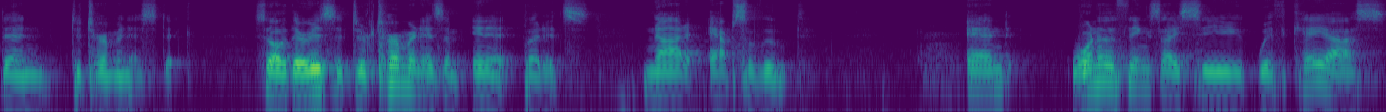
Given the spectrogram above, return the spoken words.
than deterministic. So there is a determinism in it, but it's not absolute. And one of the things I see with chaos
